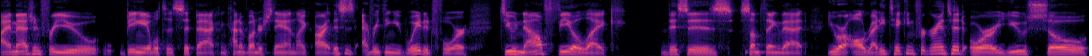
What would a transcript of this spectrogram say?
I imagine for you being able to sit back and kind of understand, like, all right, this is everything you've waited for. Do you now feel like this is something that you are already taking for granted or are you so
